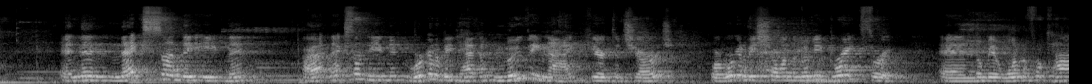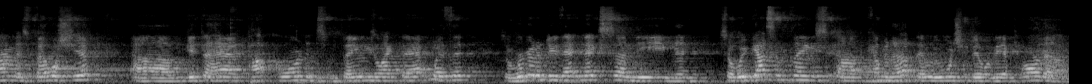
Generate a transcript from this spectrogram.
And then next Sunday evening, all right, next Sunday evening, we're going to be having movie night here at the church where we're going to be showing the movie Breakthrough. And it'll be a wonderful time as fellowship. Um, get to have popcorn and some things like that with it. So we're going to do that next Sunday evening. So we've got some things uh, coming up that we want you to be able to be a part of.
